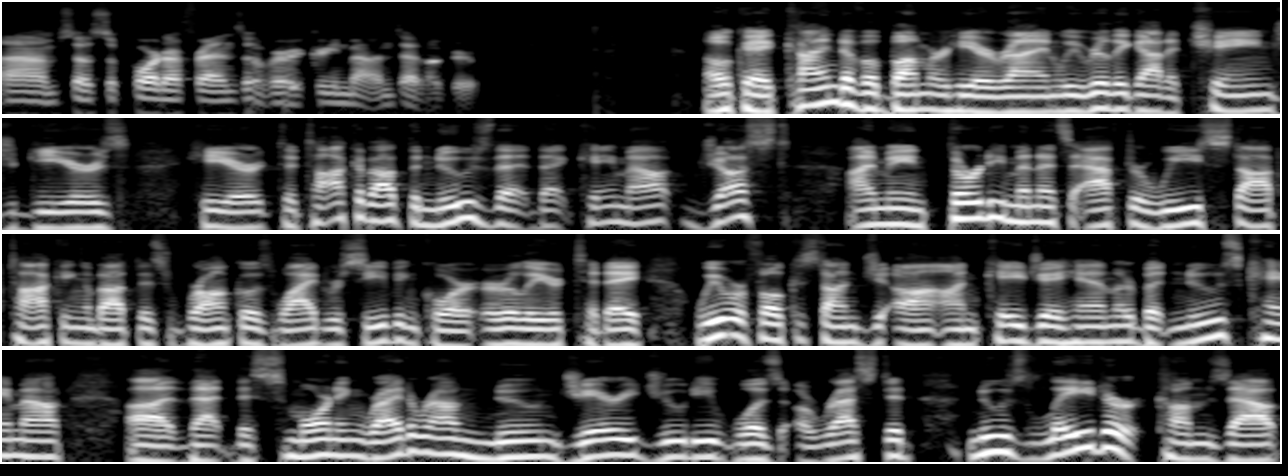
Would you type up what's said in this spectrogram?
Um, so support our friends over at Green Mountain Dental Group. Okay, kind of a bummer here, Ryan. We really got to change gears here to talk about the news that that came out just, I mean, 30 minutes after we stopped talking about this Broncos wide receiving corps earlier today. We were focused on uh, on KJ Hamler, but news came out uh, that this morning, right around noon, Jerry Jeudy was arrested. News later comes out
